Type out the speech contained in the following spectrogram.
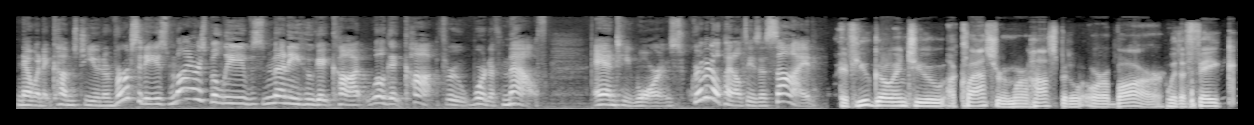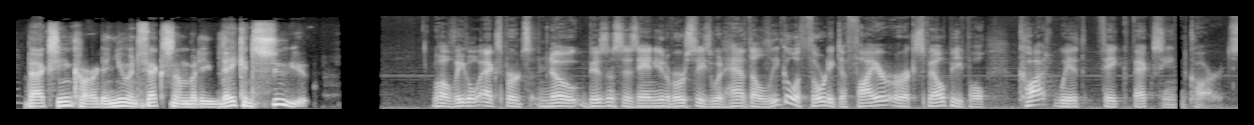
Now, when it comes to universities, Myers believes many who get caught will get caught through word of mouth. And he warns, criminal penalties aside, if you go into a classroom or a hospital or a bar with a fake vaccine card and you infect somebody, they can sue you. Well, legal experts know businesses and universities would have the legal authority to fire or expel people caught with fake vaccine cards.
